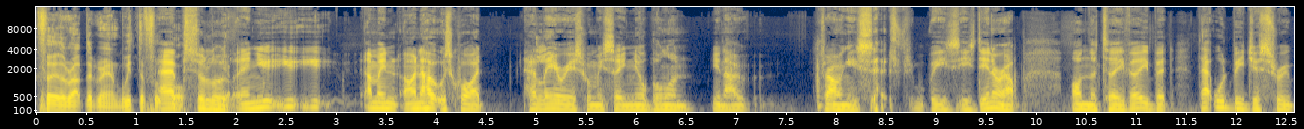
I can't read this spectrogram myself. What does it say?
Further up the ground with the football. Absolutely. Yep. And you, you, you, I mean, I know it was quite hilarious when we see Neal-Bullen, you know, throwing his, his, his dinner up on the TV, but that would be just through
